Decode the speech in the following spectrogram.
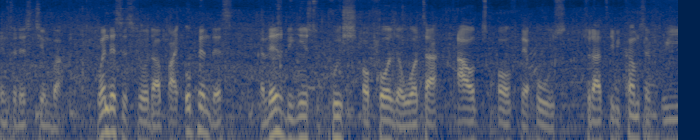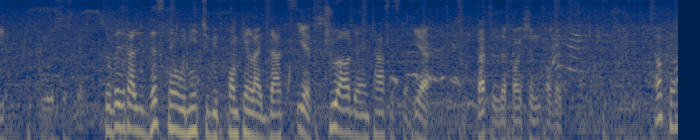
into this chamber. When this is filled up i open this and this begins to push or force the water out of the hose so that it becomes a mm. free flow system. So basically, this thing would need to be pumping like that yes. throughout the entire system. yeah. That is the function of it. Okay.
